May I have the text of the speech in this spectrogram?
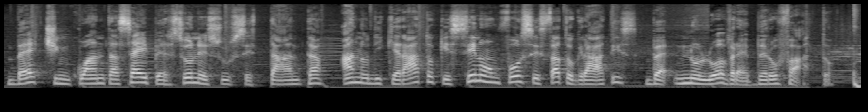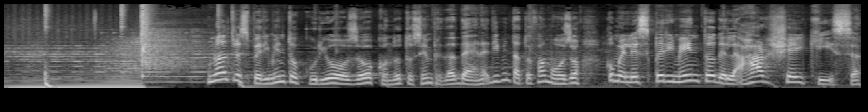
Beh, 56 persone su 70 hanno dichiarato che se non fosse stato gratis, beh, non lo avrebbero fatto. Un altro esperimento curioso, condotto sempre da Dan, è diventato famoso come l'esperimento della Hershey Kiss,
